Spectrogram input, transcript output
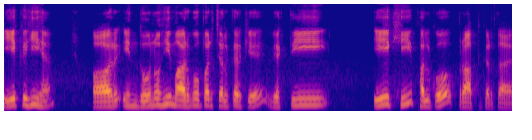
एक ही हैं और इन दोनों ही मार्गों पर चल कर के व्यक्ति एक ही फल को प्राप्त करता है।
